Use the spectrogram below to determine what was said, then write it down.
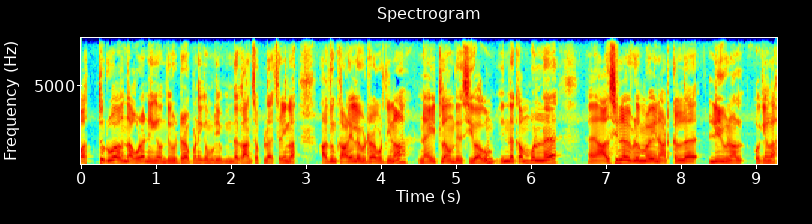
பத்து ரூபா இருந்தால் கூட நீங்கள் வந்து விட்ரா பண்ணிக்க முடியும் இந்த கான்செப்ட்டில் சரிங்களா? அதுவும் காலையில் விட்ரா கொடுத்தீங்கன்னா நைட்டில் வந்து ரிசீவ் ஆகும். இந்த கம்பெனியில் அரிசினா விடுமுறை நாட்களில் லீவு நாள் ஓகேங்களா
